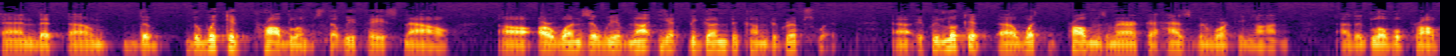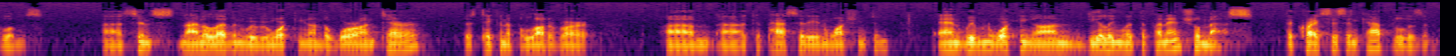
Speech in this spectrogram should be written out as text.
and that um, the the wicked problems that we face now uh, are ones that we have not yet begun to come to grips with. Uh, if we look at uh, what problems America has been working on, uh, the global problems, uh, since 9/11, we've been working on the war on terror. That's taken up a lot of our um, capacity in Washington, and we've been working on dealing with the financial mess, the crisis in capitalism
